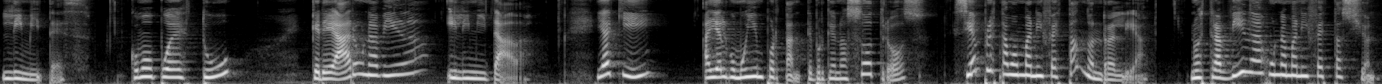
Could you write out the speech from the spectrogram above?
límites. ¿Cómo puedes tú crear una vida ilimitada? Y aquí hay algo muy importante, porque nosotros siempre estamos manifestando en realidad. Nuestra vida es una manifestación.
